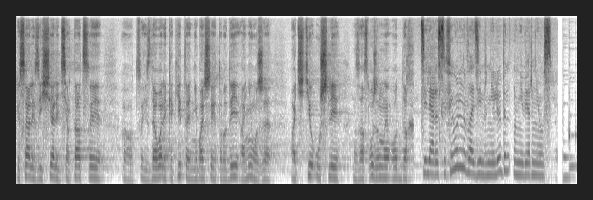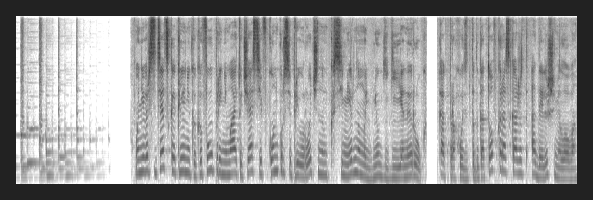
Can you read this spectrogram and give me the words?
писали, защищали диссертации, вот, издавали какие-то небольшие труды, они уже почти ушли на заслуженный отдых. Диляра Сафиуллина, Владимир Нелюбин, UniverNews. Университетская клиника КФУ принимает участие в конкурсе, приуроченном к Всемирному дню гигиены рук. Как проходит подготовка, расскажет Аделя Шамилова.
